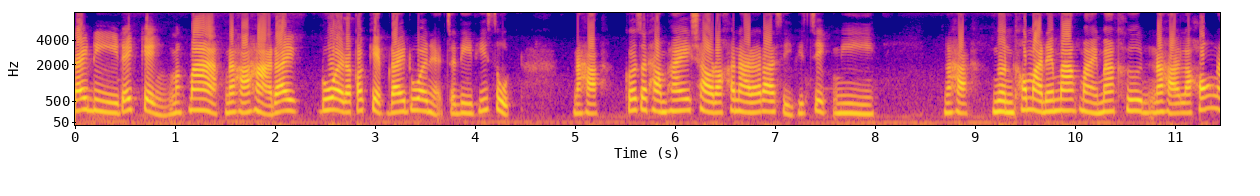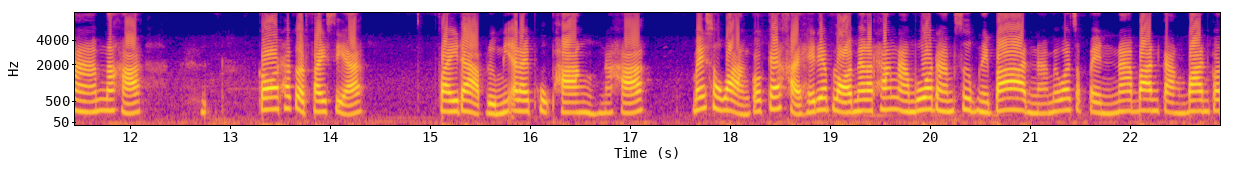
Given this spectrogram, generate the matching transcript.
ได้ดีได้เก่งมากๆนะคะ หาได้ด้วยแล้วก็เก็บได้ด้วยเนี่ยจะดีที่สุดนะคะ ก็จะทำให้ชาวลัคนาและราศีพิจิกมีนะคะเงินเข้ามาได้มากมายมากขึ้นนะคะ แล้วห้องน้ำนะคะ ก็ถ้าเกิดไฟเสียไฟดับหรือมีอะไรผุพังนะคะ ไม่สว่างก็แก้ไขให้เรียบร้อยแม้กระทั่งน้ำรั่วน้ำซึมในบ้านนะไม่ว่าจะเป็นหน้าบ้านกลางบ้านก็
